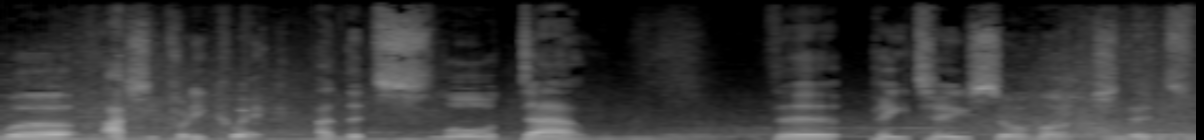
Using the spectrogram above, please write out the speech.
were actually pretty quick and they'd slowed down the P2 so much that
